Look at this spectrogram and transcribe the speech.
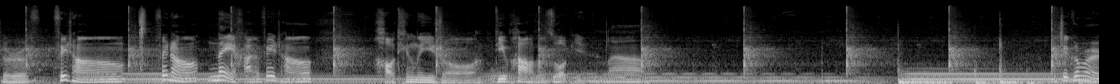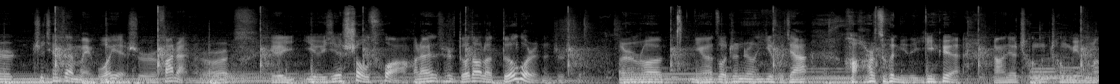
就是非常非常内涵、非常好听的一首 Deep House 作品。啊，这哥们儿之前在美国也是发展的时候，也有一些受挫啊，后来是得到了德国人的支持。有人说你要做真正的艺术家，好好做你的音乐，然后就成成名了。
